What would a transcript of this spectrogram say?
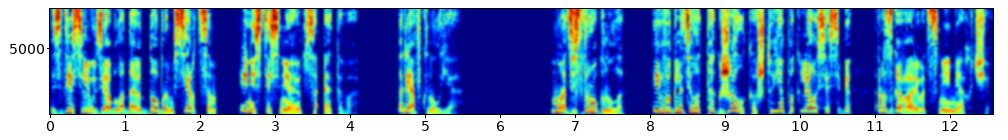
здесь люди обладают добрым сердцем и не стесняются этого. Рявкнул я. Мать вздрогнула и выглядела так жалко, что я поклялся себе разговаривать с ней мягче.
